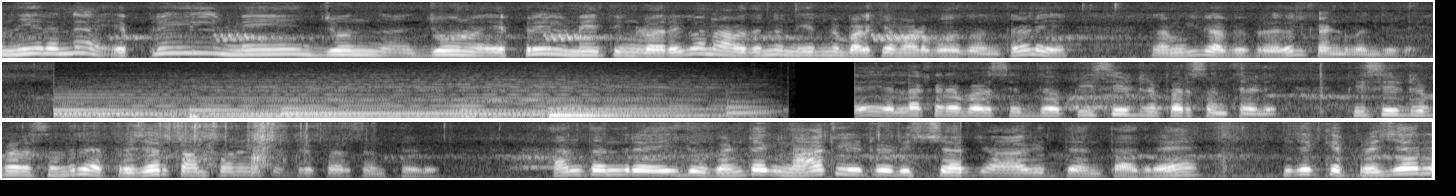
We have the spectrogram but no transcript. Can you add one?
ನೀರನ್ನು April May June June April May ತಿಂಗಳವರೆಗೂ ನಾವು ಅದನ್ನು ನೀರನ್ನು ಬಳಕೆ ಮಾಡ್ಬೋದು ಅಂತೇಳಿ ನಮಗೀಗ ಅಭಿಪ್ರಾಯದಲ್ಲಿ ಕಂಡು ಬಂದಿದೆ. ಎಲ್ಲ ಕಡೆ ಬಳಸಿದ್ದು ಪಿ ಸಿ ಡ್ರಿಪರ್ಸ್ ಅಂತೇಳಿ. ಪಿ ಸಿ ಡ್ರಿಪರ್ಸ್ ಅಂದರೆ ಪ್ರೆಷರ್ ಕಾಂಪೋನೆಂಟ್ ಡ್ರಿಪರ್ಸ್ ಅಂತೇಳಿ. ಅಂತಂದರೆ ಇದು ಗಂಟೆಗೆ ನಾಲ್ಕು ಲೀಟ್ರ್ ಡಿಸ್ಚಾರ್ಜ್ ಆಗಿದ್ದೆ ಅಂತಾದರೆ ಇದಕ್ಕೆ ಪ್ರೆಷರ್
